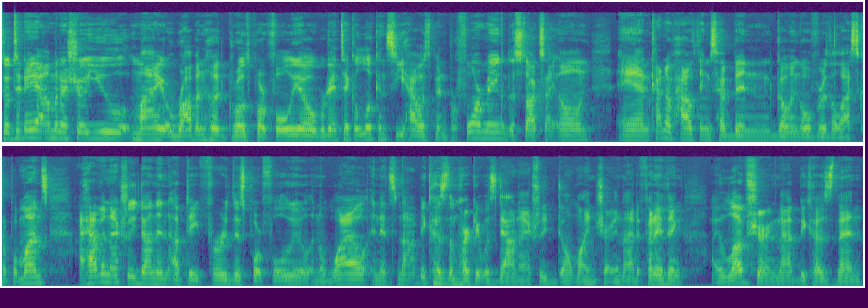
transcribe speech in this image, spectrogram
So today I'm going to show you my Robinhood growth portfolio. We're going to take a look and see how it's been performing, the stocks I own, and kind of how things have been going over the last couple months. I haven't actually done an update for this portfolio in a while, and it's not because the market was down. I actually don't mind sharing that. If anything, I love sharing that because then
